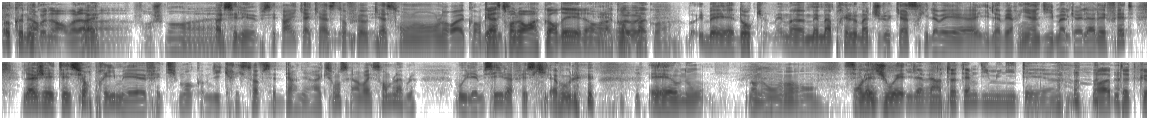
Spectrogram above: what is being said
O'Connor. O'Connor, voilà. Ouais. euh, franchement, euh, Bah, c'est, les- c'est pareil qu'à Castres, Castres, on, on leur a accordé. Castres on leur a accordé et là on l'accorde pas quoi. Mais donc, même, même après le match de Castres, il avait, il avait rien dit malgré la défaite. Là, j'ai été surpris, mais effectivement, comme dit Christophe, cette dernière action, c'est invraisemblable. William C, il a fait ce qu'il a voulu. Et non, non, non, on, laisse jouer. Il avait un totem d'immunité. euh. Ouais, peut-être que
